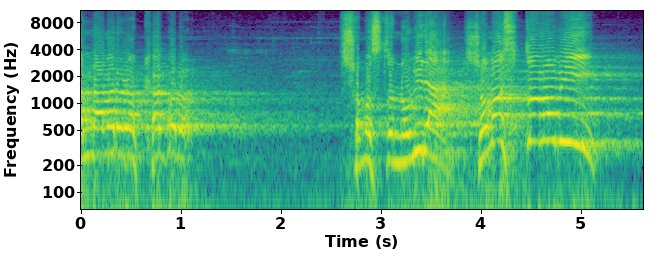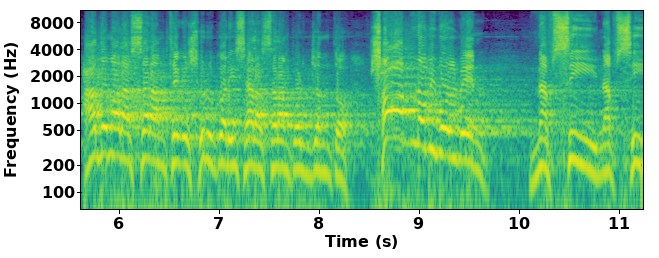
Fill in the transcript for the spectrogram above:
আল্লাহ আমারে রক্ষা করো। সমস্ত নবীরা, সমস্ত নবী আদম আলাহ সালাম থেকে শুরু করে ঈসা আলাহ সালাম পর্যন্ত সব নবী বলবেন, নাফসি নাফসি,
